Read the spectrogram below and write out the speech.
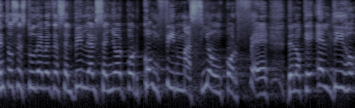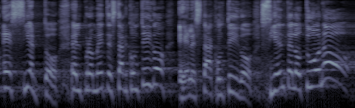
Entonces tú debes de servirle al Señor por confirmación, por fe de lo que Él dijo es cierto. Él promete estar contigo, Él está contigo. Siéntelo tú o no.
